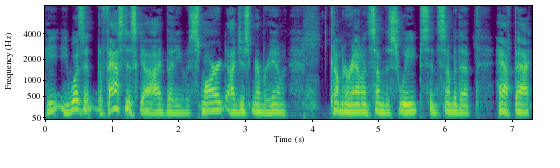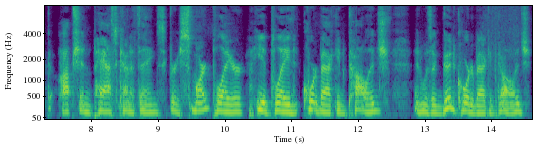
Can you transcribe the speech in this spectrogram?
He, he wasn't the fastest guy, but he was smart. I just remember him coming around on some of the sweeps and some of the halfback option pass kind of things. Very smart player. He had played quarterback in college and was a good quarterback in college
